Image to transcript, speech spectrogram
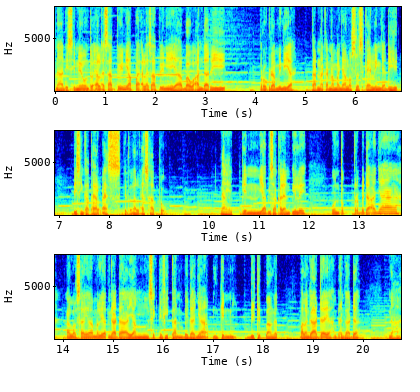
Nah, di sini untuk LS1 ini apa? LS1 ini ya bawaan dari program ini ya. Karena kan namanya lossless scaling jadi disingkat LS gitu, LS1. Nah, mungkin ya bisa kalian pilih untuk perbedaannya kalau saya melihat nggak ada yang signifikan bedanya mungkin dikit banget malah nggak ada ya hampir nggak ada nah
